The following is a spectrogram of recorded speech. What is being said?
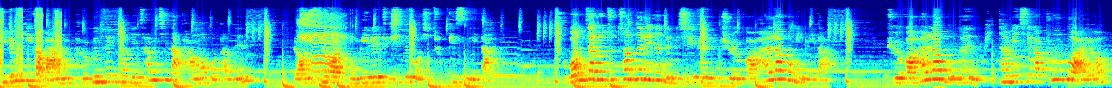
기름기가 많은 붉은 생선인 삼치나 방어보다는 명태와 도미를 드시는 것이 좋겠습니다. 두 번째로 추천드리는 음식은 귤과 한라봉입니다. 귤과 한라봉은 비타민C가 풍부하여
